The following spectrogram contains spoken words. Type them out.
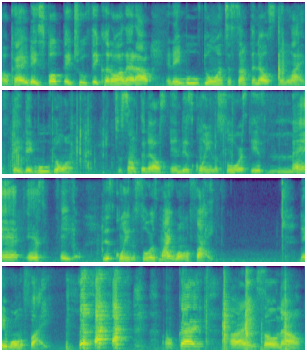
Okay, they spoke their truth. They cut all that out, and they moved on to something else in life. They they moved on to something else. And this Queen of Swords is mad as hell. This Queen of Swords might want to fight. They want to fight. okay? Alright, so now,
